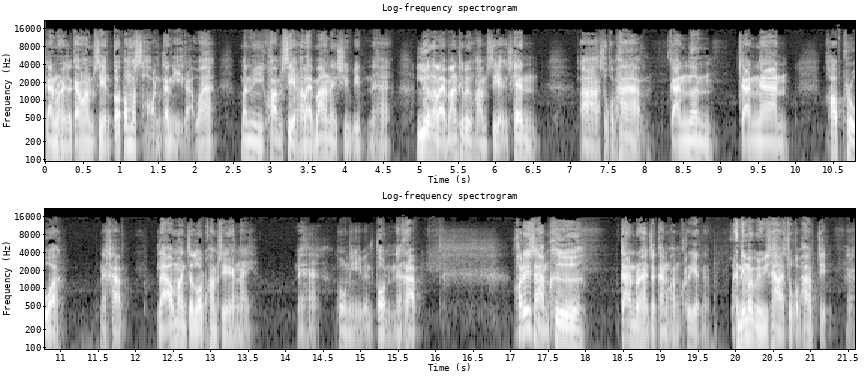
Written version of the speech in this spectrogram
การบริหารจัดการความเสี่ยงก็ต้องมาสอนกันอีกอะว่า มันมีความเสี่ยงอะไรบ้างในชีวิตนะฮะเรื่องอะไรบ้างที่เป็นความเสี่ยง เช่นอ่าสุขภาพ การเงิน การงาน ครอบครัวนะครับ แล้วมันจะลดความเสี่ยงยังไงนะฮะพวกนี้เป็นต้นนะครับ ข้อที่สามคือการบริหารจัดการความเครียดอันนี้มันเป็นวิชาสุขภาพจิตนะ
